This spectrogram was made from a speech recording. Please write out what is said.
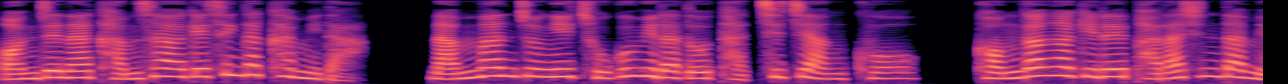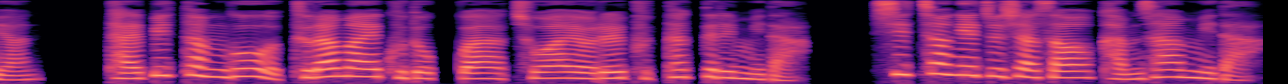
언제나 감사하게 생각합니다. 남만중이 조금이라도 다치지 않고 건강하기를 바라신다면 달빛탐구 드라마의 구독과 좋아요를 부탁드립니다. 시청해주셔서 감사합니다.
